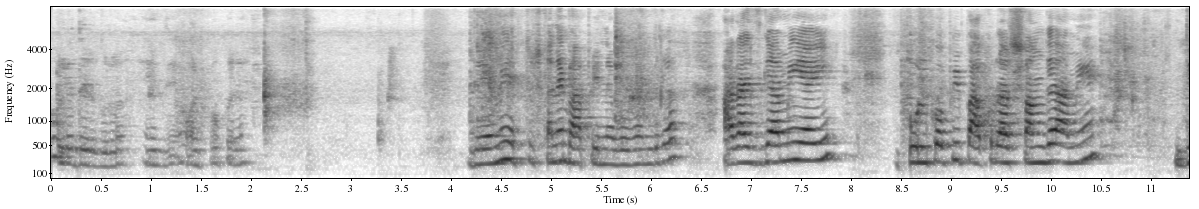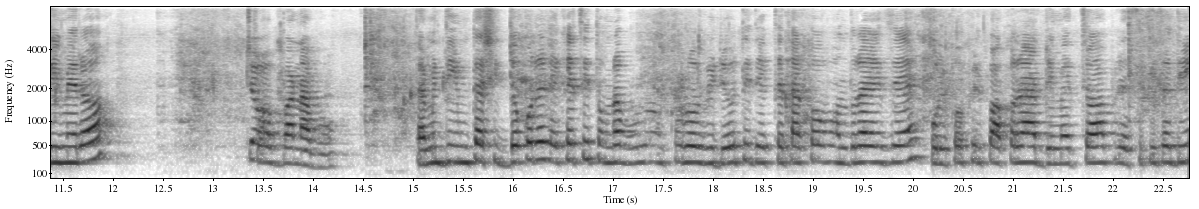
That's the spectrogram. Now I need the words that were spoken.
হলুদের গুঁড়ো, এই যে অল্প করে। দিয়ে আমি একটুখানি ভাপিয়ে নেব বন্ধুরা। আর আজকে আমি এই ফুলকপি পাকোড়ার সঙ্গে আমি ডিমেরও চপ বানাবো। তা আমি ডিমটা সিদ্ধ করে রেখেছি, তোমরা পুরো ভিডিওটি দেখতে থাকো। বন্ধুরা, এই যে ফুলকপির পাকোড়া আর ডিমের চপ রেসিপি যদি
